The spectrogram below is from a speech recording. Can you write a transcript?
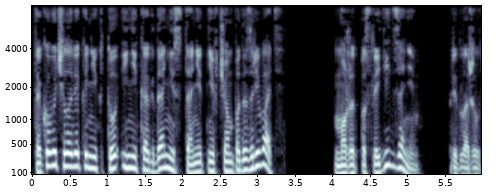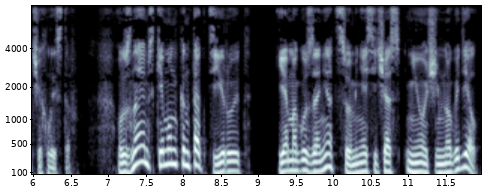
Такого человека никто и никогда не станет ни в чем подозревать. «Может, последить за ним?» — предложил Чехлыстов. «Узнаем, с кем он контактирует. Я могу заняться, у меня сейчас не очень много дел».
